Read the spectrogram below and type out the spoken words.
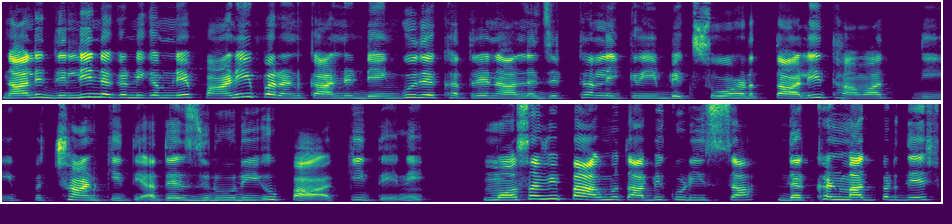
ਨਾਲ ਹੀ ਦਿੱਲੀ ਨਗਰ ਨਿਗਮ ਨੇ ਪਾਣੀ ਭਰਨ ਕਾਰਨ ਡੇਂਗੂ ਦੇ ਖਤਰੇ ਨਾਲ ਨਜਿੱਠਣ ਲਈ ਕਰੀਬ 148 ਥਾਵਾਂ ਦੀ ਪਛਾਣ ਕੀਤੀ ਅਤੇ ਜ਼ਰੂਰੀ ਉਪਾਅ ਕੀਤੇ ਨੇ। ਮੌਸਮ ਵਿਭਾਗ ਮੁਤਾਬਿਕ ਉੜੀਸਾ, ਦੱਖਣ ਮੱਧ ਪ੍ਰਦੇਸ਼,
